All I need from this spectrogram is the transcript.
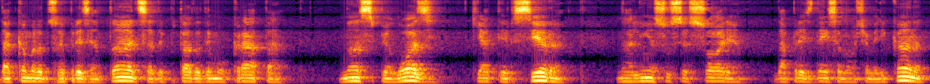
da Câmara dos Representantes, a deputada democrata Nancy Pelosi, que é a terceira na linha sucessória da presidência norte-americana,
